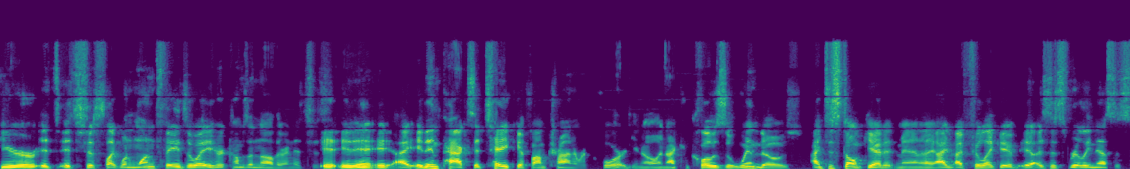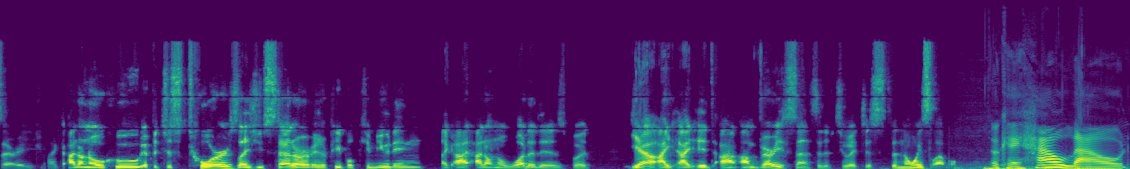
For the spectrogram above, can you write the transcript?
hear it's. It's just like when one fades away, here comes another, and it's just it it, it, I- it impacts the take if I'm trying to record, you know, and I can close the windows. I just don't get it, man. I I- I feel like if, is this really necessary? Like I don't know who, if it's just tours, as you said, or are people commuting? Like I, I don't know what it is, but yeah, I I it, I, I'm very sensitive to it, just the noise level. Okay, how loud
